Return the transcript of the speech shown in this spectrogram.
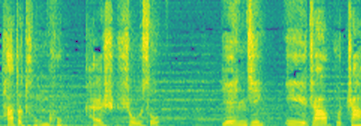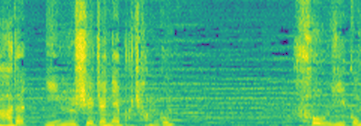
他的瞳孔开始收缩，眼睛一眨不眨地凝视着那把长弓。后羿弓。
